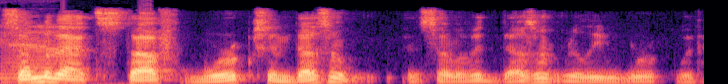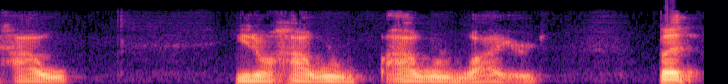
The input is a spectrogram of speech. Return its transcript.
some of that stuff works and doesn't, and some of it doesn't really work with how you know how we're how we're wired. But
